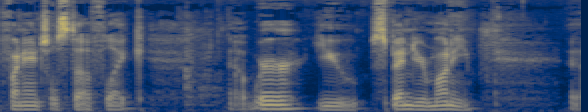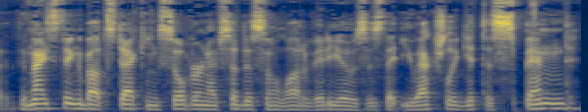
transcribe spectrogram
financial stuff like uh, where you spend your money. The nice thing about stacking silver, and I've said this in a lot of videos, is that you actually get to spend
